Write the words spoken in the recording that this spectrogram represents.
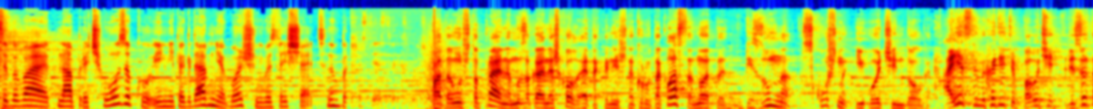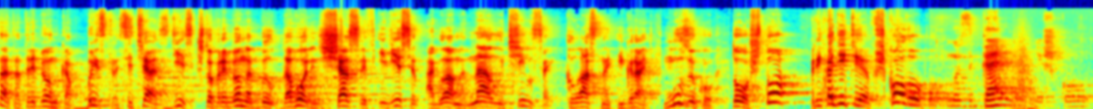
забывают напрочь музыку и никогда в нее больше не возвращаются. Ну, в большинстве своих случаев. Потому что правильно, музыкальная школа это, конечно, круто, классно, но это безумно скучно и очень долго. А если вы хотите получить результат от ребенка быстро, сейчас, здесь, чтобы ребенок был доволен, счастлив и весел, а главное, научился классно играть музыку, то что? Приходите в школу Музыкальную не школу.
